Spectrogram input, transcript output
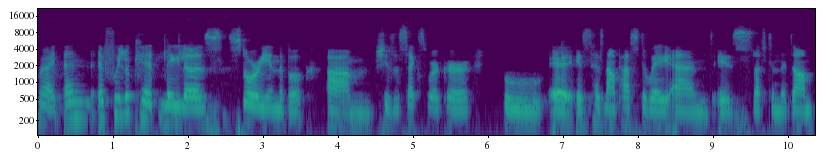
Right. And if we look at Layla's story in the book, um, she's a sex worker who uh, has now passed away and is left in the dump.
